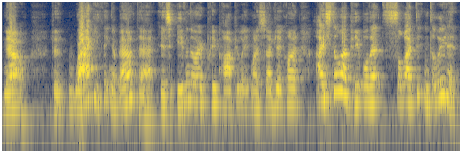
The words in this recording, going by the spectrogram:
Now, the wacky thing about that is even though I pre-populate my subject line, I still have people that select it and delete it.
